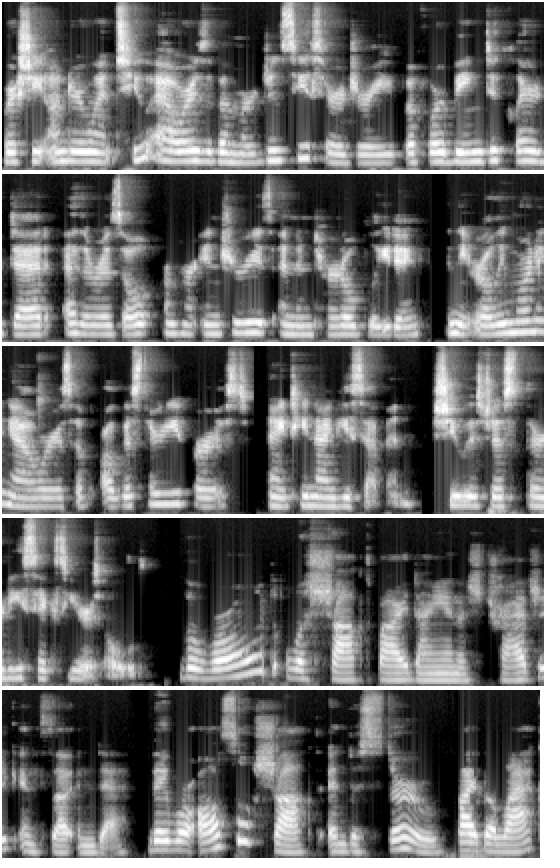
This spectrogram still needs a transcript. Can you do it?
where she underwent two hours of emergency surgery before being declared dead as a result from her injuries and internal bleeding in the early morning hours of August 31st, 1997. She was just 36 years old. The world was shocked by Diana's tragic and sudden death. They were also shocked and disturbed by the lack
